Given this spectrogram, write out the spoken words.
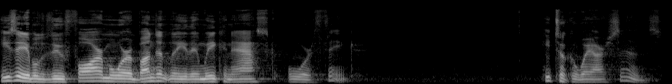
He's able to do far more abundantly than we can ask or think. He took away our sins.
